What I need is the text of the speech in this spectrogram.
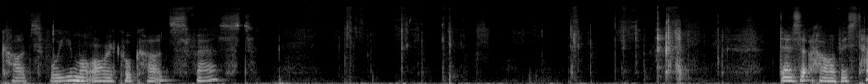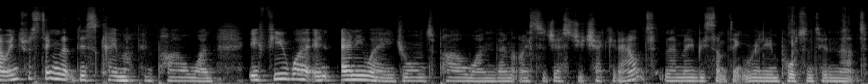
cards for you, more oracle cards first. Desert Harvest. How interesting that this came up in pile one. If you were in any way drawn to pile one, then I suggest you check it out. There may be something really important in that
